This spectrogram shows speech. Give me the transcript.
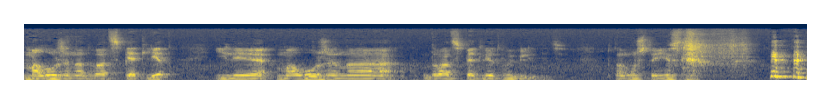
Моложе на 25 лет или моложе на 25 лет выглядеть? Потому что если...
